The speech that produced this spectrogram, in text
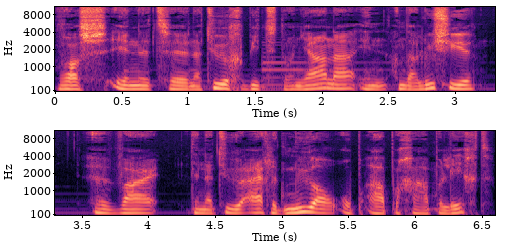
was in het uh, natuurgebied Doñana in Andalusië, waar de natuur eigenlijk nu al op apengapen ligt.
